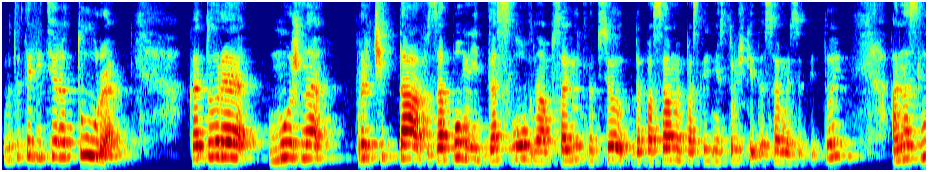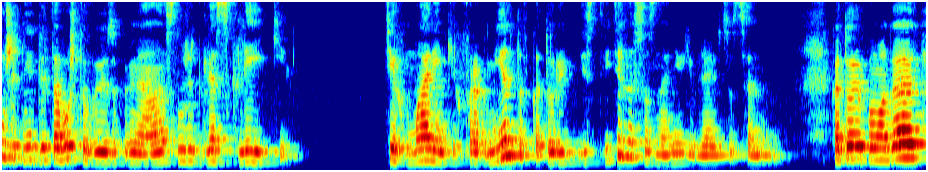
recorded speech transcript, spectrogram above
вот эта литература, которая можно прочитав, запомнить дословно абсолютно все до по самой последней строчки, до самой запятой, она служит не для того, чтобы ее запоминать, она служит для склейки тех маленьких фрагментов, которые действительно сознанию являются ценными, которые помогают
